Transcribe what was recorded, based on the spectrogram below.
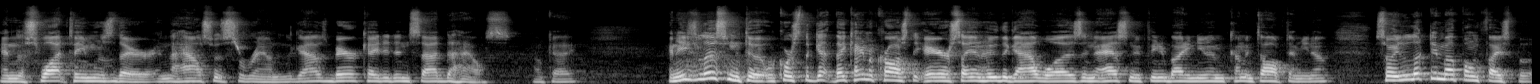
And the SWAT team was there and the house was surrounded. The guy was barricaded inside the house, okay? And he's listening to it. Of course, the guy, they came across the air saying who the guy was and asking if anybody knew him, come and talk to him, you know. So he looked him up on Facebook.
